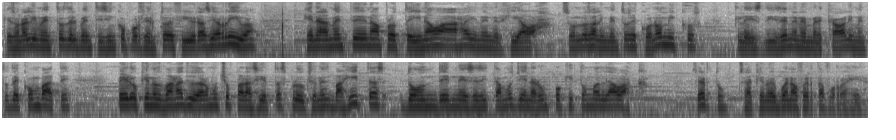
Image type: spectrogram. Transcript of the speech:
que son alimentos del 25% de fibra hacia arriba, generalmente de una proteína baja y una energía baja. Son los alimentos económicos que les dicen en el mercado alimentos de combate, pero que nos van a ayudar mucho para ciertas producciones bajitas donde necesitamos llenar un poquito más la vaca, ¿cierto? O sea que no hay buena oferta forrajera.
